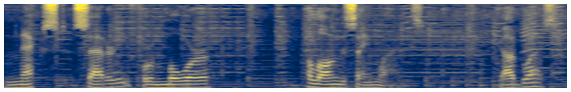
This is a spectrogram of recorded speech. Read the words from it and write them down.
next Saturday for more along the same lines. God bless.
